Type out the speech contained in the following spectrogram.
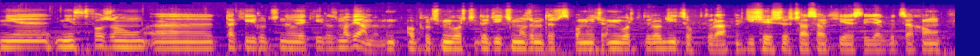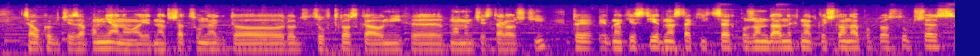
nie, nie stworzą e, takiej rodziny, o jakiej rozmawiamy. Oprócz miłości do dzieci możemy też wspomnieć o miłości do rodziców, która w dzisiejszych czasach jest jakby cechą całkowicie zapomnianą, a jednak szacunek do rodziców, troska o nich e, w momencie starości, to jednak jest jedna z takich cech pożądanych, nakreślona po prostu przez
